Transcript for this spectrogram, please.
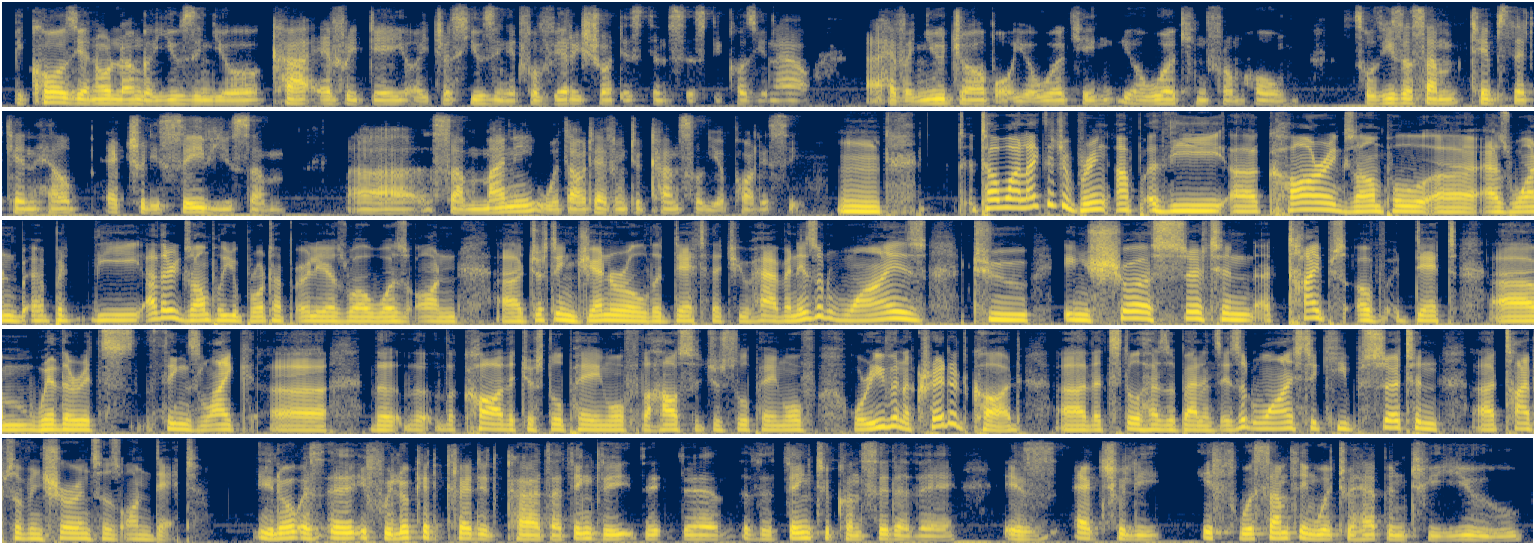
because you're no longer using your car every day or you're just using it for very short distances because you now uh, have a new job or you're working you're working from home. So these are some tips that can help actually save you some uh, some money without having to cancel your policy. Mm. Thabo, I like that you bring up the uh, car example uh, as one, uh, but the other example you brought up earlier as well was on uh, just in general the debt that you have. And is it wise to insure certain uh, types of debt, um, whether it's things like the, the, the car that you're still paying off, the house that you're still paying off, or even a credit card that still has a balance? Is it wise to keep certain types of insurances on debt? You know, uh, if we look at credit cards, I think the, the, the, the thing to consider there is actually if something were to happen to you,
